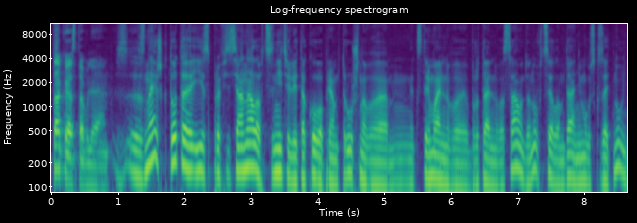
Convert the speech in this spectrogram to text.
так и оставляем. Знаешь, кто-то из профессионалов, ценителей такого прям трушного, экстремального, брутального саунда, ну, в целом, да, они могут сказать, ну,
